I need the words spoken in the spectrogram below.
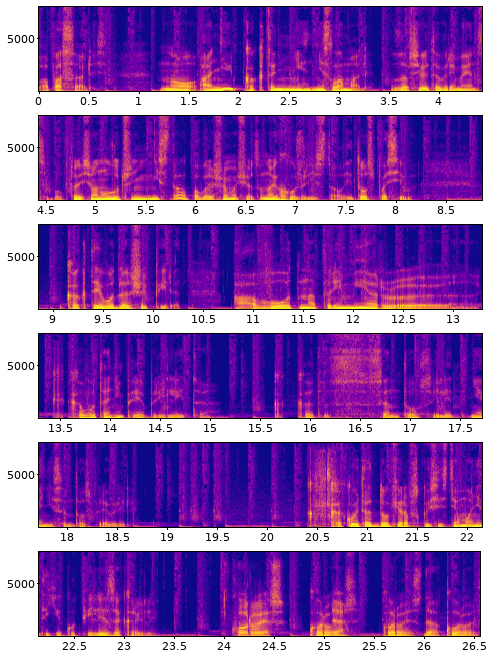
опасались. Но они как-то не, не сломали за все это время Ansible. То есть он лучше не стал, по большому счету, но и хуже не стал. И то спасибо как-то его дальше пилят. А вот, например, э, кого-то они приобрели-то. Как-то Сентос или не они Сентос приобрели. Какую-то докеровскую систему они таки купили и закрыли. CoreOS. CoreOS. Да? CoreOS, да, CoreOS.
